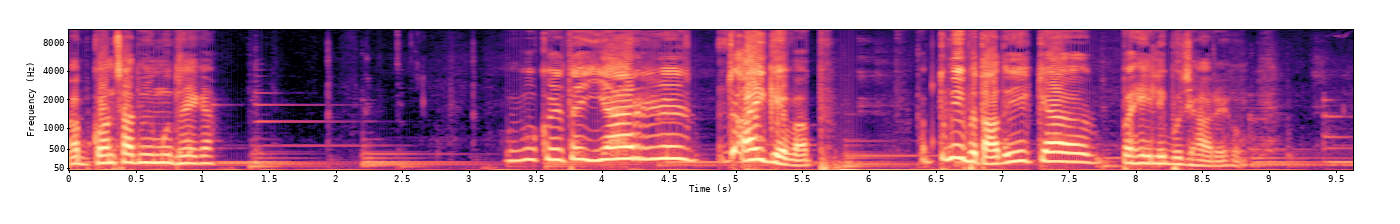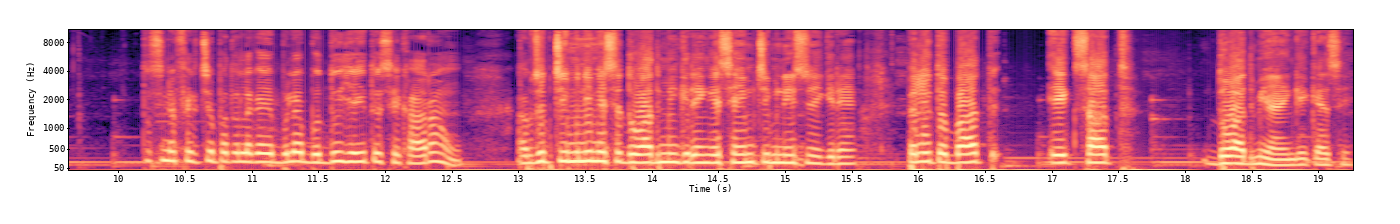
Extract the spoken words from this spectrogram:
अब कौन सा आदमी मुँह धोएगा वो कहता है, यार, आई गिव अप। अब तुम ही बता दो, ये क्या पहेली बुझा रहे हो? तो उसने फिर से पता लगा ये बोला, बुद्धू, यही तो सिखा रहा हूँ। अब जब चिमनी में से दो आदमी गिरेंगे सेम चिमनी से गिरे पहले तो बात, एक साथ दो आदमी आएँगे, कैसे?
